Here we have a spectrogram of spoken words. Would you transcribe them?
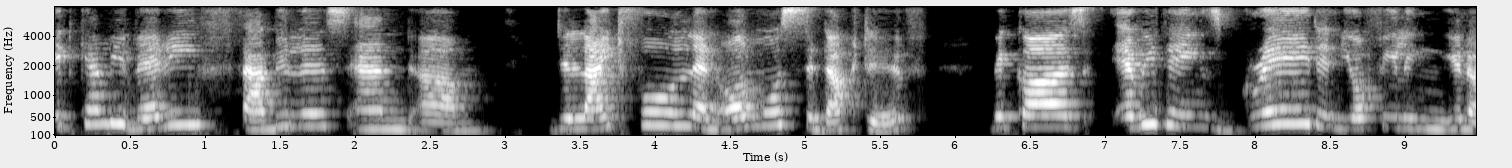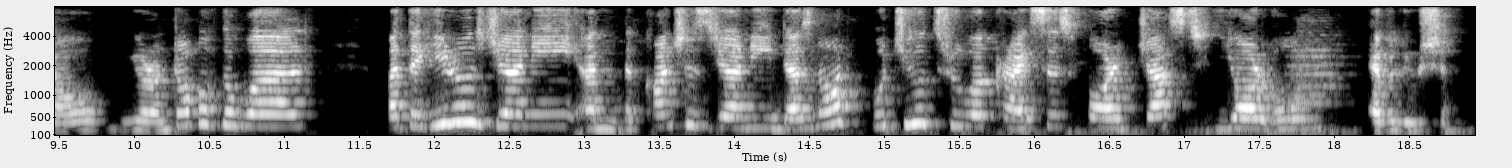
it can be very fabulous and um, delightful and almost seductive because everything's great and you're feeling, you know, you're on top of the world. But the hero's journey and the conscious journey does not put you through a crisis for just your own evolution.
